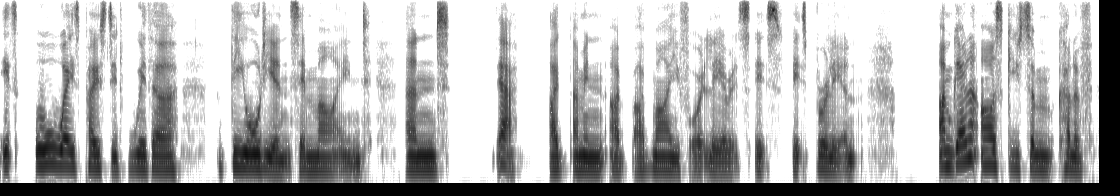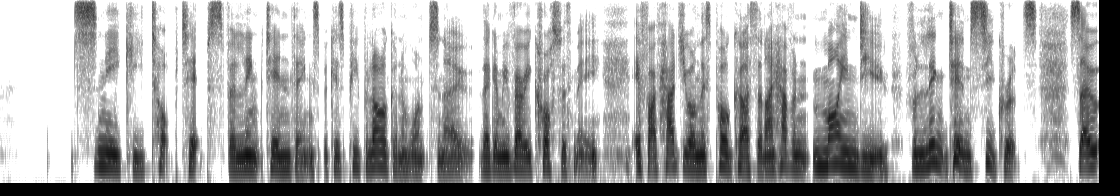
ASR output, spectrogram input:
it's always posted with a the audience in mind and yeah i i mean I, I admire you for it lea it's it's it's brilliant i'm going to ask you some kind of sneaky top tips for LinkedIn things because people are going to want to know. They're going to be very cross with me if I've had you on this podcast and I haven't mined you for LinkedIn secrets. So,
